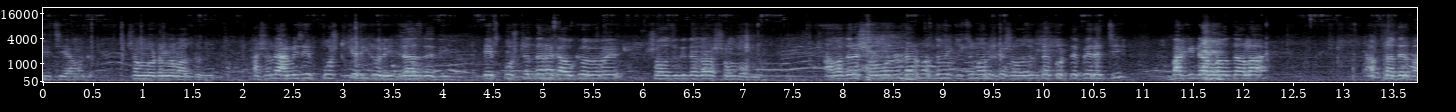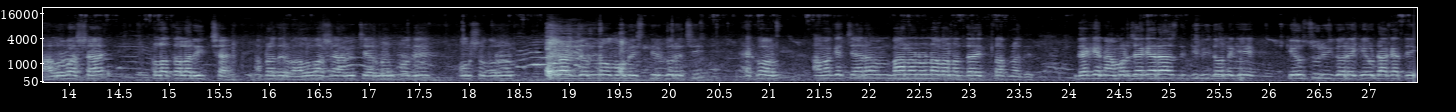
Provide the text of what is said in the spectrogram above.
দিচ্ছি আমাদের সংগঠনের মাধ্যমে। আসলে আমি যে পোস্ট ক্যারি করি, রাজনৈতিক, এই পোস্টের দ্বারা কাউকে ওইভাবে সহযোগিতা করা সম্ভব না। আমাদের সংগঠনটার মাধ্যমে কিছু মানুষকে সহযোগিতা করতে পেরেছি। বাকিটা আল্লাহ তালা আপনাদের ভালোবাসায়, আল্লাহ তালার ইচ্ছায় আপনাদের ভালোবাসায় আমি চেয়ারম্যান পদে অংশগ্রহণ করার জন্য মন স্থির করেছি। এখন আমাকে চেয়ারম্যান বানানো না বানার দায়িত্ব আপনাদের। দেখেন, আমার জায়গায় রাজনীতিবিদ অনেকে কেউ চুরি করে, কেউ ডাকাতি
